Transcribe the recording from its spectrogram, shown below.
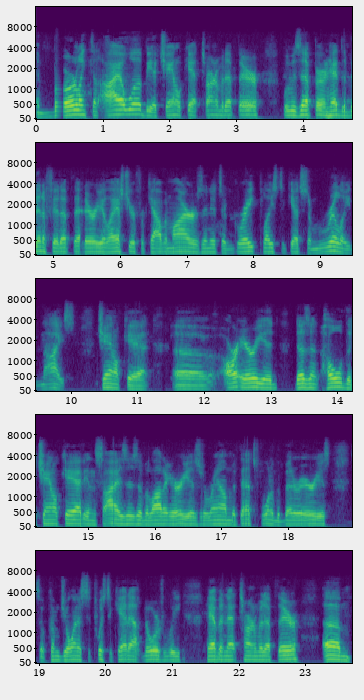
in Burlington, Iowa. Be a channel cat tournament up there. We was up there and had the benefit up that area last year for Calvin Myers, and it's a great place to catch some really nice channel cat. Uh, our area doesn't hold the channel cat in sizes of a lot of areas around, but that's one of the better areas. So come join us at Twisted Cat Outdoors. We'll be having that tournament up there. Um,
